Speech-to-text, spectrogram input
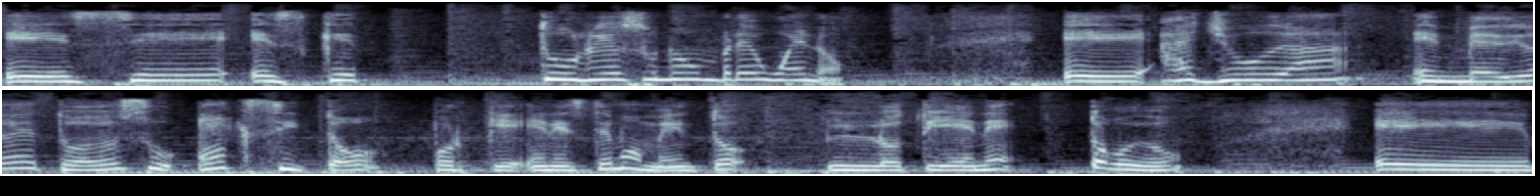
es, eh, es que Tulio es un hombre bueno. Eh, ayuda en medio de todo su éxito, porque en este momento lo tiene todo, eh,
